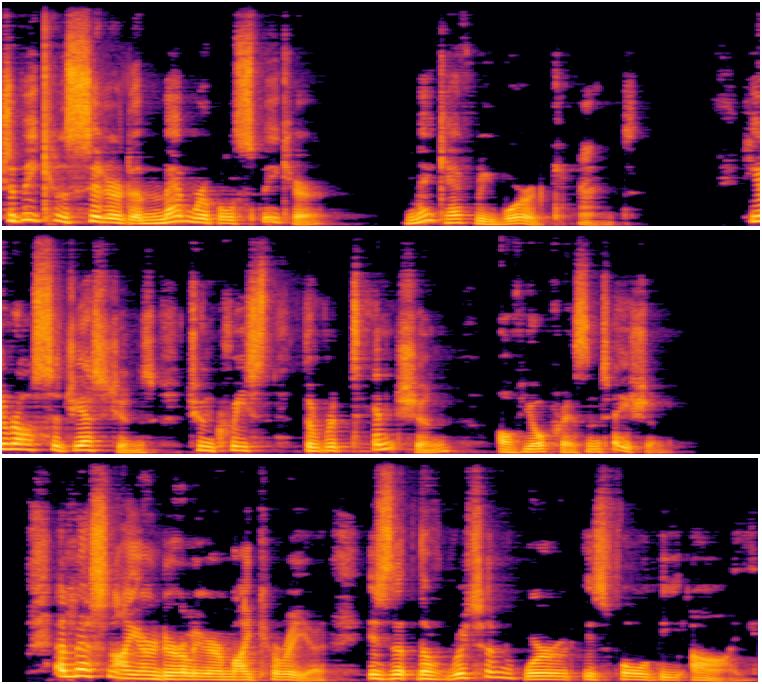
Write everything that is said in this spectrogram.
To be considered a memorable speaker, make every word count. Here are suggestions to increase the retention of your presentation. A lesson I learned earlier in my career is that the written word is for the eye.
